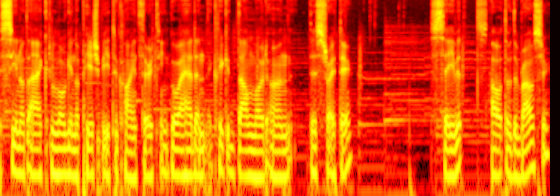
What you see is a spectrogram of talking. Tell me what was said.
Znote AAC login.php to client 13. Go ahead and click download on this right there. Save it out of the browser.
